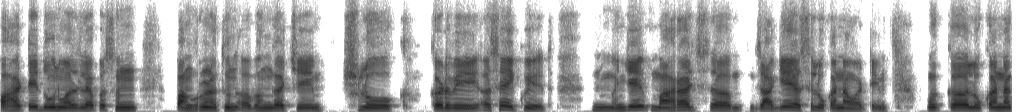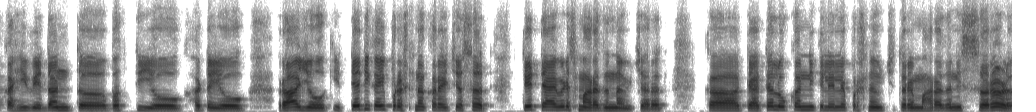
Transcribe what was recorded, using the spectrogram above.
पहाटे दोन वाजल्यापासून पांघरुणातून अभंगाचे श्लोक कडवे असे ऐकू येत म्हणजे महाराज जागे आहे असे लोकांना वाटे. मग लोकांना काही वेदांत भक्तियोग हटयोग राजयोग इत्यादी काही प्रश्न करायचे असत ते त्यावेळेस महाराजांना विचारत. का त्या त्या लोकांनी केलेल्या प्रश्नांची उत्तरे महाराजांनी सरळ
